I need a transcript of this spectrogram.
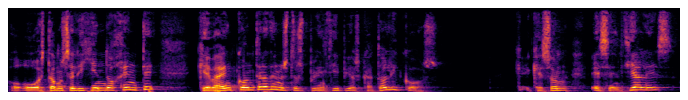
o estamos eligiendo gente que va en contra de nuestros principios católicos, que, son esenciales,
